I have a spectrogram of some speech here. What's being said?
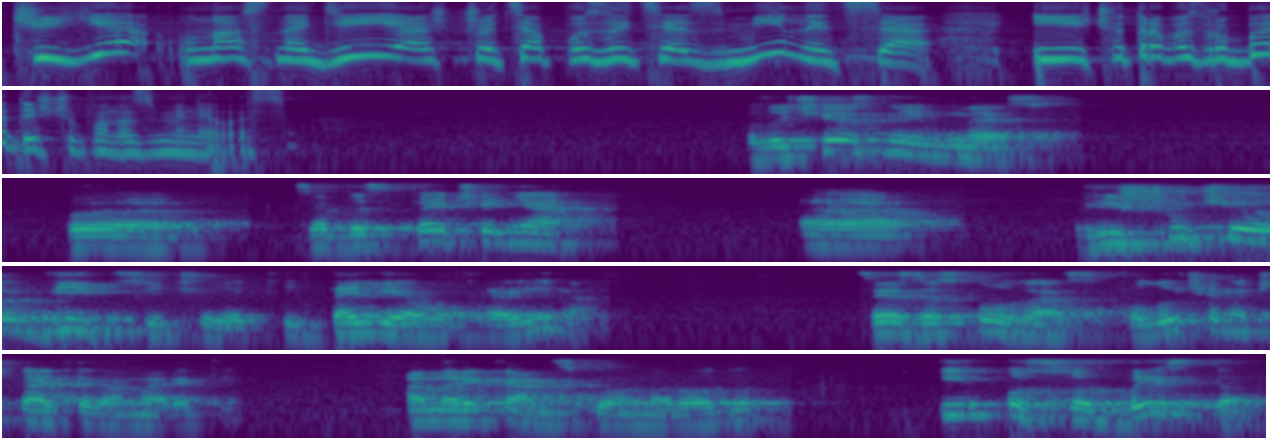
Чи є у нас надія, що ця позиція зміниться, і що треба зробити, щоб вона змінилася? величезний внесок в забезпечення рішучого відсічу, який дає Україна, це заслуга Сполучених Штатів Америки, американського народу і особисто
